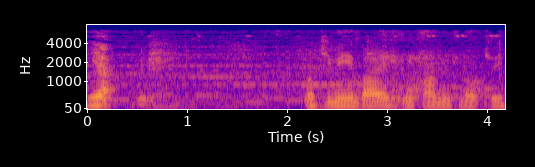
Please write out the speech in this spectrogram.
yeah. What do you mean by your family's military?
